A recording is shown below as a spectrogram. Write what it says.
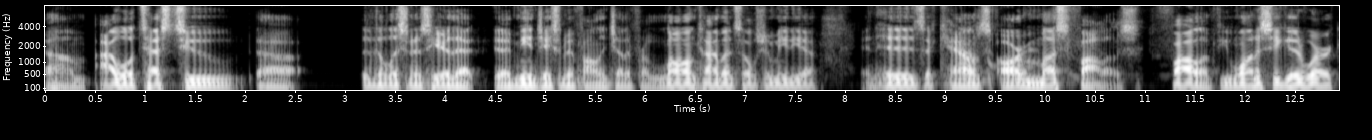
Um, I will attest to uh, the listeners here that uh, me and Jason have been following each other for a long time on social media, and his accounts are must follows. Follow if you want to see good work.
